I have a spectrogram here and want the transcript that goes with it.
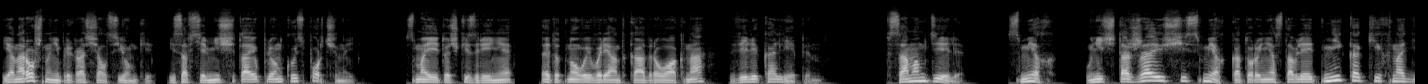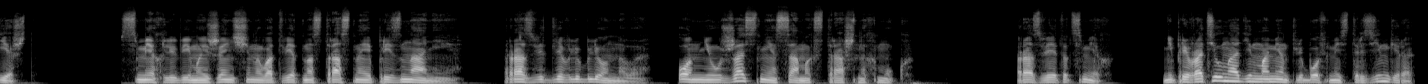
«Я нарочно не прекращал съемки и совсем не считаю пленку испорченной. С моей точки зрения, этот новый вариант кадра у окна великолепен. В самом деле, смех, уничтожающий смех, который не оставляет никаких надежд. Смех любимой женщины в ответ на страстное признание. Разве для влюбленного он не ужаснее самых страшных мук? Разве этот смех не превратил на один момент любовь мистер Зингера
